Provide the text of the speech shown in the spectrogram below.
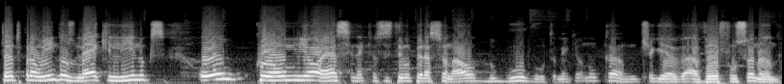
tanto para Windows, Mac, Linux ou Chrome OS, né, que é o sistema operacional do Google também que eu nunca cheguei a ver funcionando.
